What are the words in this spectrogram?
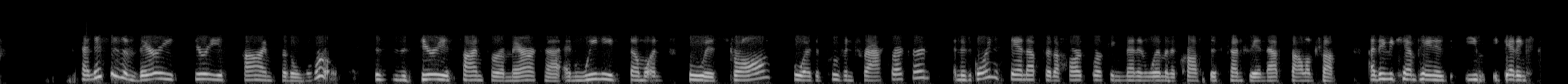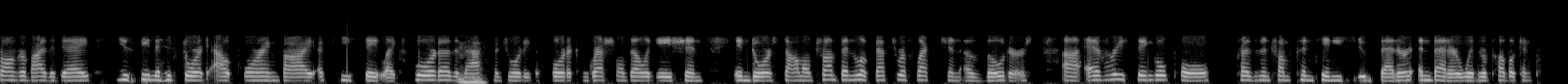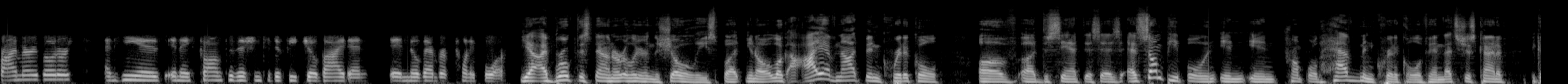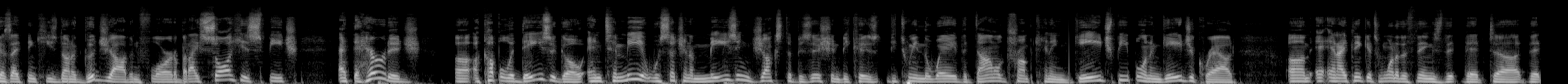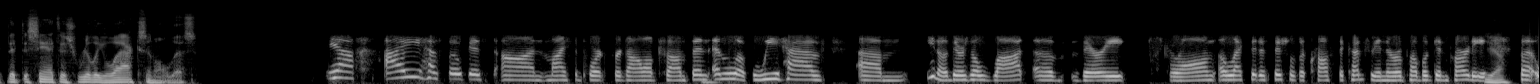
And this is a very serious time for the world. This is a serious time for America, and we need someone who is strong, who has a proven track record, and is going to stand up for the hardworking men and women across this country, and that's Donald Trump. I think the campaign is getting stronger by the day. You've seen the historic outpouring by a key state like Florida. The mm-hmm. vast majority of the Florida congressional delegation endorsed Donald Trump. And look, that's a reflection of voters. Uh, every single poll President Trump continues to do better and better with Republican primary voters, and he is in a strong position to defeat Joe Biden in November of 24. Yeah, I broke this down earlier in the show, Elise, but you know, look, I have not been critical of uh, DeSantis as as some people in, in in Trump world have been critical of him. That's just kind of because I think he's done a good job in Florida. But I saw his speech at the Heritage uh, a couple of days ago, and to me, it was such an amazing juxtaposition because between the way that Donald Trump can engage people and engage a crowd, um, and, and, I think it's one of the things that that uh, that that DeSantis really lacks in all this. Yeah, I have focused on my support for Donald Trump, and and look, we have, um, you know, there's a lot of very strong elected officials across the country in the Republican Party, yeah. but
